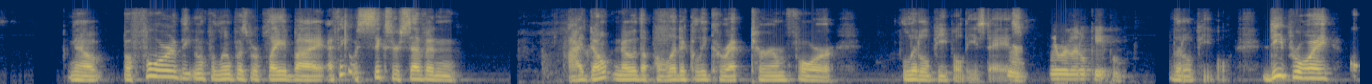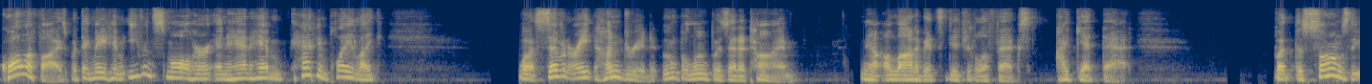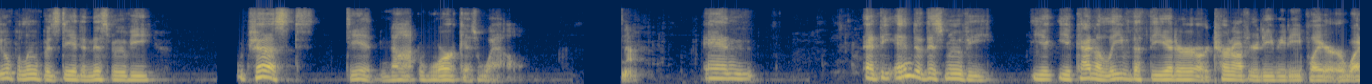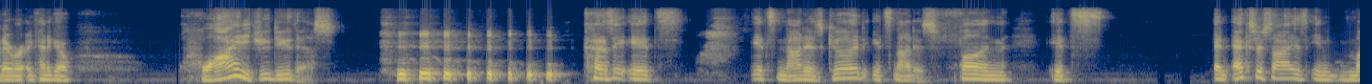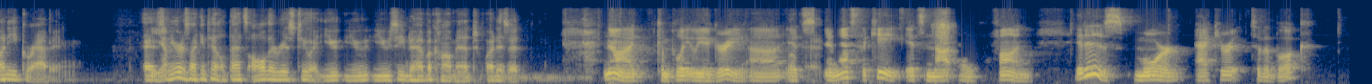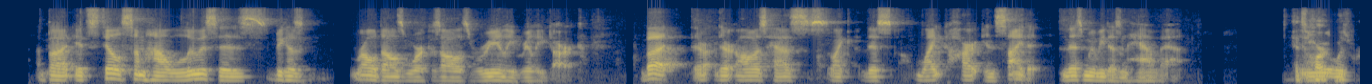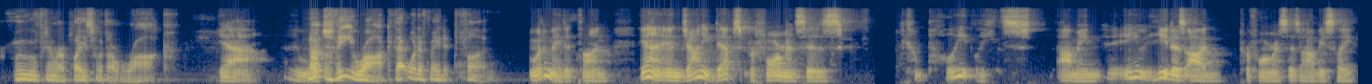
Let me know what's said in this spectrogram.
Now, before the Oompa Loompas were played by, I think it was six or seven. I don't know the politically correct term for little people these days. Yeah, they were little people little people. Deep Roy qualifies, but they made him even smaller and had him had him play like what seven or eight hundred Oompa Loompas at a time. Now a lot of it's digital effects. I get that. But the songs the Oompa Loompas did in this movie just did not work as well. No. And at the end of this movie, you, you kind of leave the theater or turn off your DVD player or whatever and kind of go, why did you do this? Because it, it's it's not as good, it's not as fun, it's an exercise in money grabbing. As yep. near as I can tell, that's all there is to it. You you you seem to have a comment. What is it? No, I completely agree. Uh, it's okay. and that's the key. It's not as fun it is more accurate to the book, but it still somehow loses because Roald Dahl's work is always really, really dark. But there, there always has like this light heart inside it. And this movie doesn't have that. Its it heart really, was removed and replaced with a rock. Yeah. Not the rock. That would have made it fun. Would have made it fun. Yeah. And Johnny Depp's performance is completely, I mean, he, he does odd performances, obviously,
